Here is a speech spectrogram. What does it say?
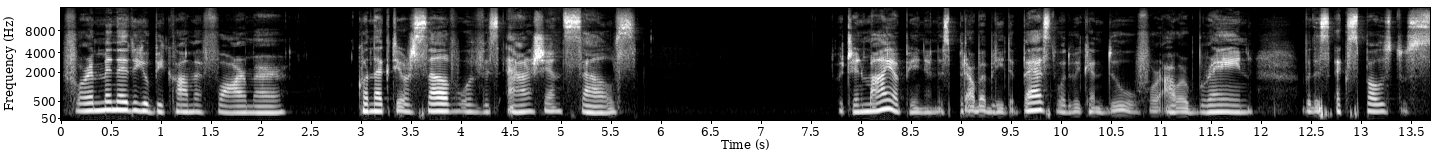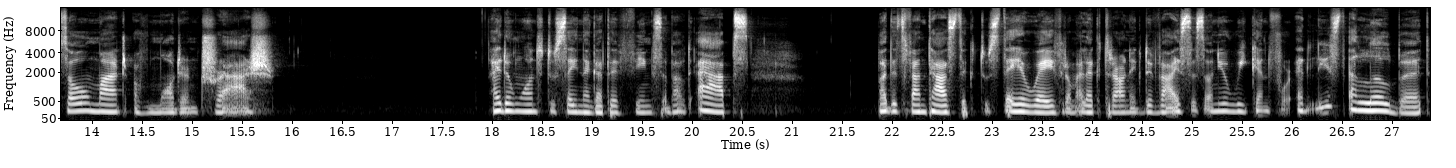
For a minute, you become a farmer. Connect yourself with these ancient cells, which, in my opinion, is probably the best what we can do for our brain that is exposed to so much of modern trash. I don't want to say negative things about apps but it's fantastic to stay away from electronic devices on your weekend for at least a little bit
